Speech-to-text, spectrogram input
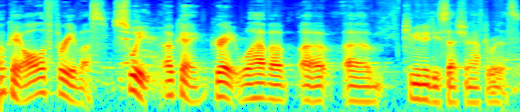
Okay, all of three of us. Sweet. Okay, great. We'll have a, a, a community session afterwards.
